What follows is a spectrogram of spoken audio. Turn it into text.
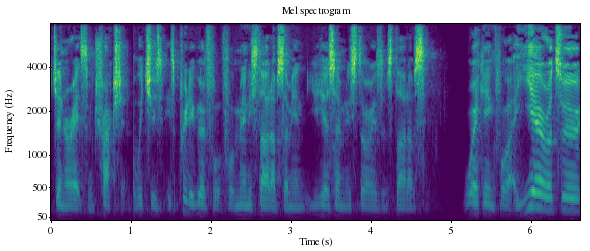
generate some traction, which is, is pretty good for, for many startups. I mean, you hear so many stories of startups working for a year or two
